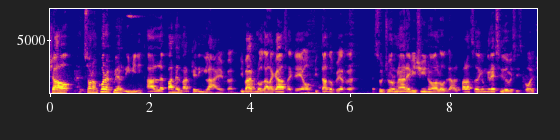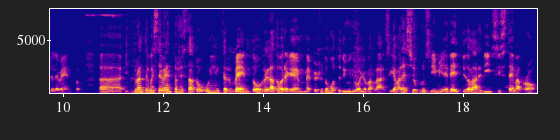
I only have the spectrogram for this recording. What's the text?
Ciao, sono ancora qui a Rimini al Funnel Marketing Live. Ti parlo dalla casa che ho affittato per soggiornare vicino allo, al Palazzo dei Congressi dove si svolge l'evento. Uh, durante questo evento c'è stato un intervento, un relatore che mi è piaciuto molto e di cui ti voglio parlare. Si chiama Alessio Prusimi ed è il titolare di Sistema Pro.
